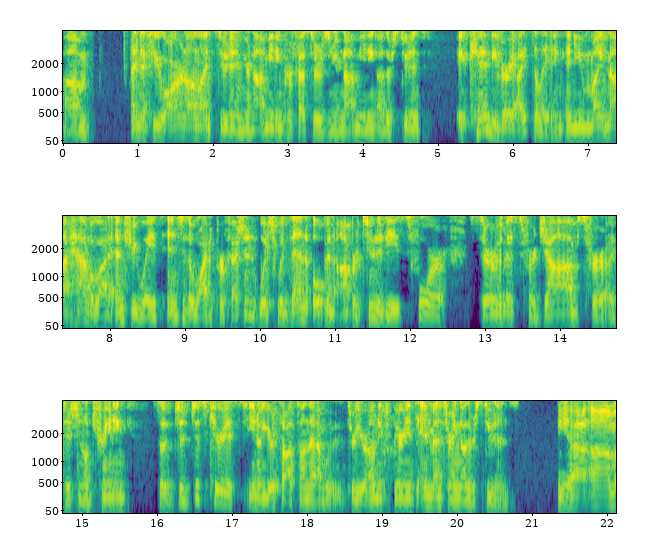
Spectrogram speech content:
Um, and if you are an online student and you're not meeting professors and you're not meeting other students, it can be very isolating and you might not have a lot of entryways into the wider profession, which would then open opportunities for service, for jobs, for additional training. So just, just curious, you know, your thoughts on that through your own experience and mentoring other students. Yeah, um,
